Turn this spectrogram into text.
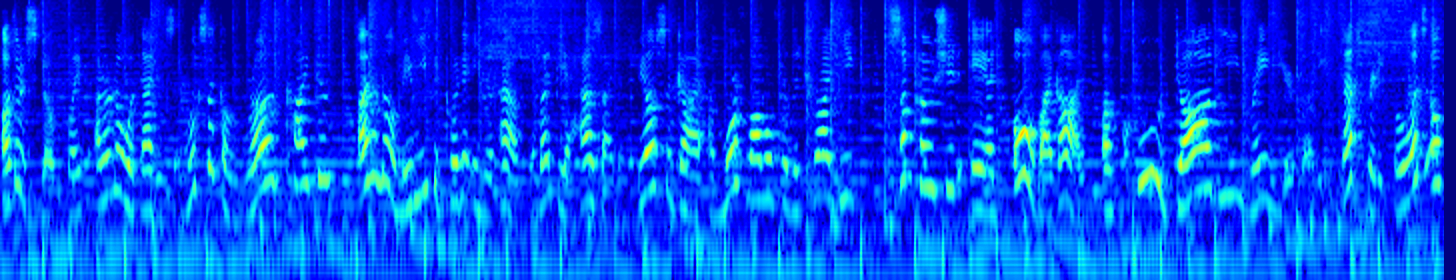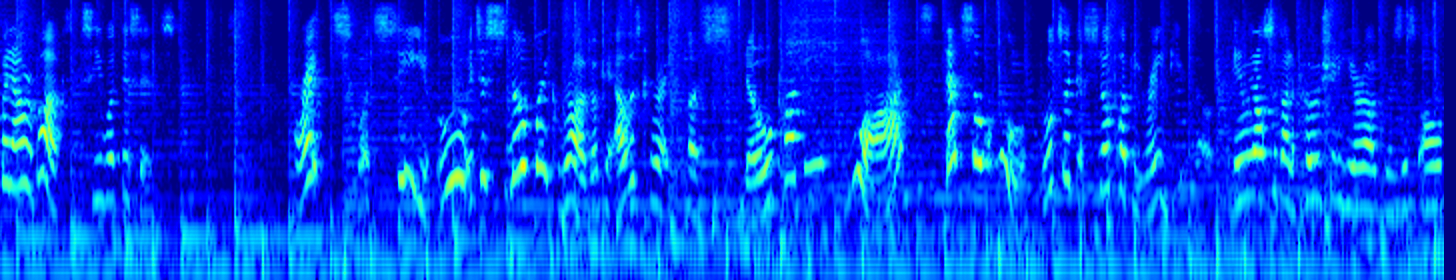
other snowflake. I don't know what that is. It looks like a rug, kind of. I don't know. Maybe you could put it in your house. It might be a house item. We also got a morph marble for the Tri-Beak, some potion, and oh my god, a cool doggy reindeer buddy. That's pretty cool. Let's open our box and see what this is. Alright, let's see. Ooh, it's a snowflake rug. Okay, I was correct. A snow puppy? What? That's so cool. It looks like a snow puppy reindeer. And we also got a potion here of resist all.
